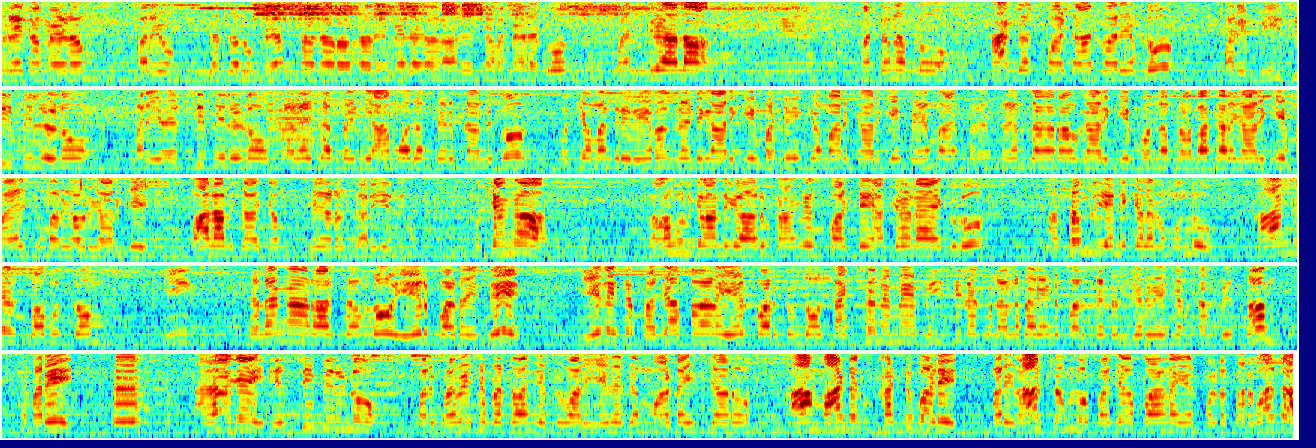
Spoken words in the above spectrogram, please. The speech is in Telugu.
సురేఖ మేడం మరియు పెద్దలు ప్రేమ్ సాగరరావు గారు ఎమ్మెల్యే గారి ఆదేశాల మేరకు మంచిర్యాల పట్టణంలో కాంగ్రెస్ పార్టీ ఆధ్వర్యంలో మరి బీసీ బిల్లును మరియు ఎస్సీ బిల్లును ప్రవేశపెట్టి ఆమోదం తెలిపినందుకు ముఖ్యమంత్రి రేవంత్ రెడ్డి గారికి బట్టి విక్రమార్ గారికి ప్రేమ ప్రేమసాగరరావు గారికి పొన్నం ప్రభాకర్ గారికి మహేష్ కుమార్ గౌడ్ గారికి పాలాభిషేకం చేయడం జరిగింది. ముఖ్యంగా రాహుల్ గాంధీ గారు కాంగ్రెస్ పార్టీ అగ్రనాయకులు. అసెంబ్లీ ఎన్నికలకు ముందు కాంగ్రెస్ ప్రభుత్వం ఈ తెలంగాణ రాష్ట్రంలో ఏర్పాటైతే ఏదైతే ప్రజాపాలన ఏర్పడుతుందో తక్షణమే బీసీలకు నలభై రెండు పర్సెంట్ రిజర్వేషన్ కల్పిస్తాం. మరి అలాగే ఎస్సీ బిల్లును మరి ప్రవేశపెడతామని చెప్పి వారు ఏదైతే మాట ఇచ్చారో ఆ మాటకు కట్టుబడి మరి రాష్ట్రంలో ప్రజాపాలన ఏర్పడిన తర్వాత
